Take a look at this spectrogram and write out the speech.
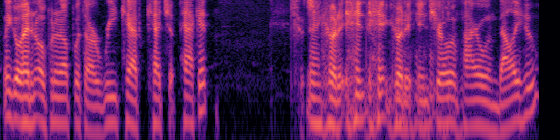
Let me go ahead and open it up with our recap catch up packet. And go to in, go to intro and pyro and ballyhoo,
